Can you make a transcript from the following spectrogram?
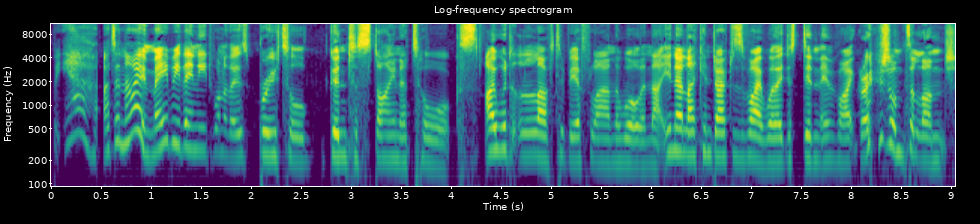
but yeah, I don't know. Maybe they need one of those brutal Gunter Steiner talks. I would love to be a fly on the wall in that. You know, like in Drive to Survive, where they just didn't invite Grosjean to lunch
